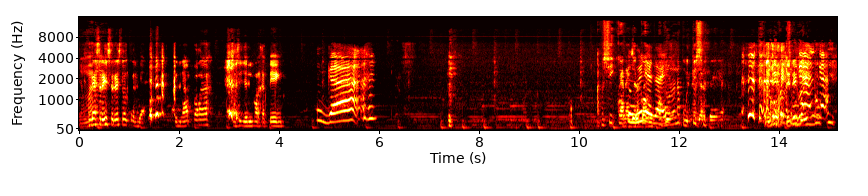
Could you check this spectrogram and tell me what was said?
Yang Enggak mana? serius-serius lu kerja. Kerja apa? Masih jadi marketing. Enggak. Apa sih kok Manajer Tungguin ya, guys. obrolannya putus? Jadi jadi Enggak, gue enggak. kick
